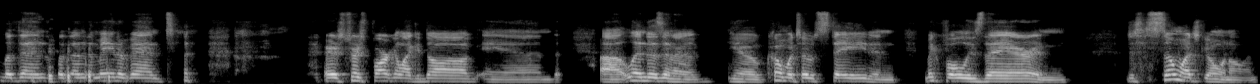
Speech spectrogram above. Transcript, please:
but then but then the main event there's Trish barking like a dog and uh, Linda's in a you know comatose state and Mick Foley's there and just so much going on.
